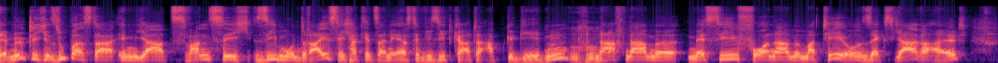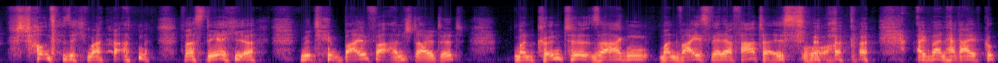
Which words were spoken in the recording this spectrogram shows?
Der mögliche Superstar im Jahr 2037 hat jetzt seine erste Visitkarte abgegeben. Nachname Messi, Vorname Matteo, sechs Jahre alt. Schauen Sie sich mal an, was der hier mit dem Ball veranstaltet. Man könnte sagen, man weiß, wer der Vater ist. ich meine, Herr Reif, guck,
